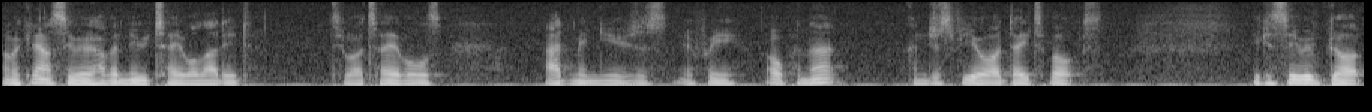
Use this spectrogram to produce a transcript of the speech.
and we can now see we have a new table added to our tables admin users. If we open that and just view our data box you can see we've got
